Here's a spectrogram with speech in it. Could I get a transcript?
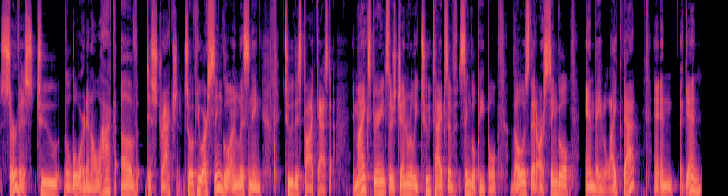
service to the Lord and a lack of distraction. So if you are single and listening to this podcast, in my experience, there's generally two types of single people those that are single and they like that. And again,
